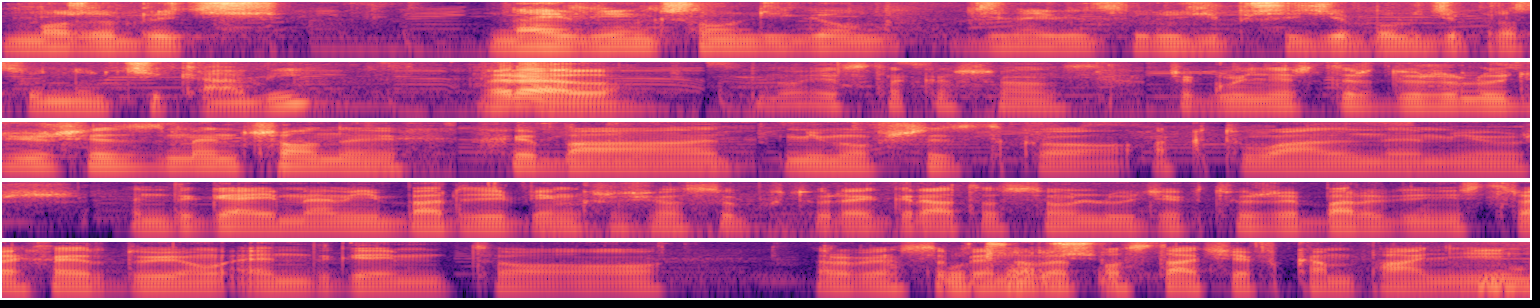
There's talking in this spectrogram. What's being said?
może być największą ligą, gdzie najwięcej ludzi przyjdzie, bo ludzie po prostu będą ciekawi? Rel. No jest taka szansa. Szczególnie, że też dużo ludzi już jest zmęczonych chyba mimo wszystko aktualnym już endgame'em i bardziej większość osób, które gra to są ludzie, którzy bardziej niż tryhardują endgame, to robią sobie Uczą nowe się. postacie w kampanii. No.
